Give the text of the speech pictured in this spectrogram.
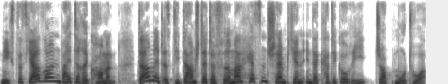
Nächstes Jahr sollen weitere kommen. Damit ist die Darmstädter Firma Hessen Champion in der Kategorie Jobmotor.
